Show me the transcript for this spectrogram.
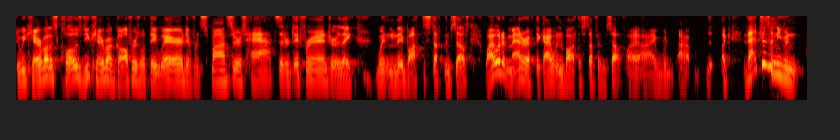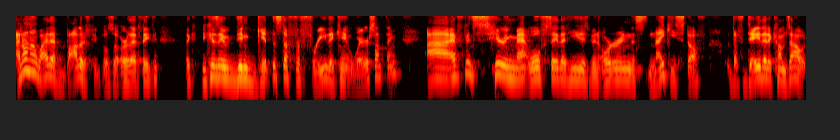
do we care about his clothes? Do you care about golfers what they wear, different sponsors, hats that are different, or they went and they bought the stuff themselves? Why would it matter if the guy went and bought the stuff himself? I, I would I, like that doesn't even. I don't know why that bothers people so, or that they like because they didn't get the stuff for free, they can't wear something. Uh, I've been hearing Matt Wolf say that he has been ordering this Nike stuff the day that it comes out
